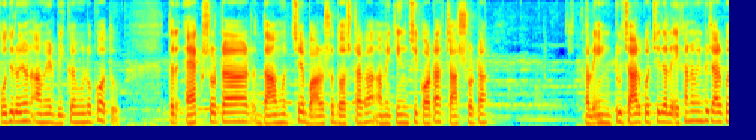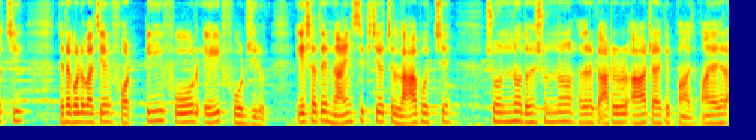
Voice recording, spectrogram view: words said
প্রতি ডজন আমের বিক্রয় মূল্য কত? তাহলে একশোটার দাম হচ্ছে বারোশো দশ টাকা, আমি কিনছি কটা? চারশোটা। তাহলে ইন্টু চার করছি, তাহলে এখানেও ইন্টু চার করছি। যেটা করলে পাচ্ছি আমি forty four eight four zero. এর সাথে নাইন সিক্সটি হচ্ছে, লাভ হচ্ছে শূন্য দশ শূন্য সাথে রেখে আঠেরো আট আর একে পাঁচ। পাঁচ হাজার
